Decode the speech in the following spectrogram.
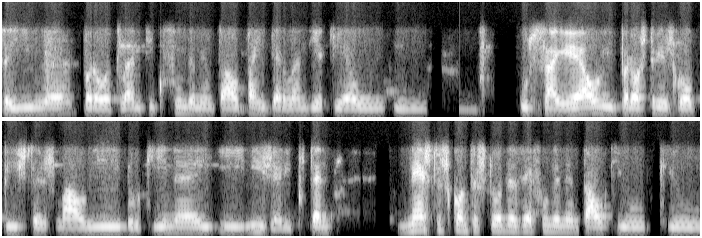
saída para o Atlântico fundamental para a Interlândia, que é o, o, o Sahel, e para os três golpistas Mali, Burkina e, Níger. E, portanto, nestas contas todas é fundamental que o, que o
